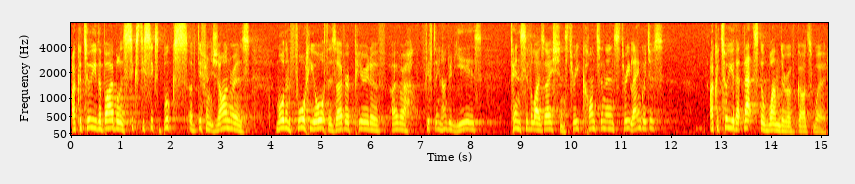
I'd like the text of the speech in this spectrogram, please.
I could tell you the Bible is 66 books of different genres, more than 40 authors over a period of over 1,500 years, 10 civilizations, three continents, three languages. I could tell you that that's the wonder of God's Word.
